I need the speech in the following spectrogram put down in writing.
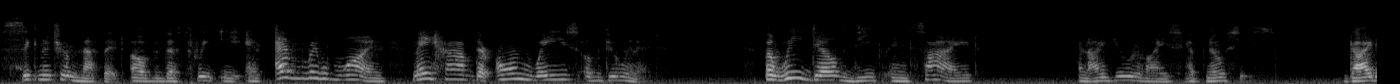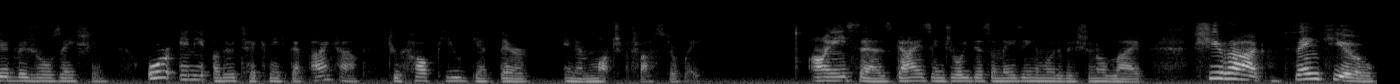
signature method of the 3E, and everyone may have their own ways of doing it, but we delve deep inside and I utilize hypnosis, guided visualization, or any other technique that I have to help you get there in a much faster way. Ani says, guys, enjoy this amazing and motivational live. Shirag, thank you.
